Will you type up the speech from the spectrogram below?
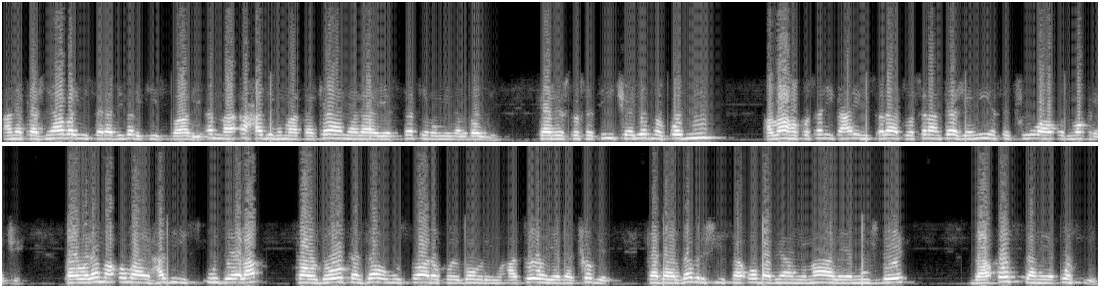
a ne kažnjavaju se radi velikih stvari. Amma ahaduhuma fa kana la yastatiru min al-bawl. Kaže što se tiče jednog od njih, Allahu poslanik alaihi salatu wa sallam kaže nije se čuvao od mokreći. Pa je ulema ovaj hadis uzela kao dokaz za ovu stvar o kojoj govorimo, a to je da čovjek kada završi sa obavljanjem male nužde, da ostane poslije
